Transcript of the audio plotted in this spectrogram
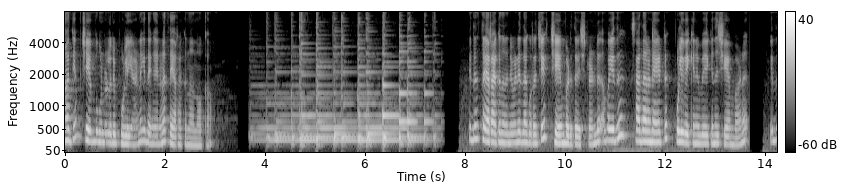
ആദ്യം ചേമ്പ് കൊണ്ടുള്ളൊരു പുളിയാണ് ഇതെങ്ങനെയാണ് തയ്യാറാക്കുന്നത് നോക്കാം. ഇത് തയ്യാറാക്കുന്നതിന് വേണ്ടി ഇതാ കുറച്ച് ചേമ്പ് എടുത്ത് വെച്ചിട്ടുണ്ട്. അപ്പോൾ ഇത് സാധാരണയായിട്ട് പുളി വയ്ക്കാൻ ഉപയോഗിക്കുന്ന ചേമ്പാണ്. ഇത്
